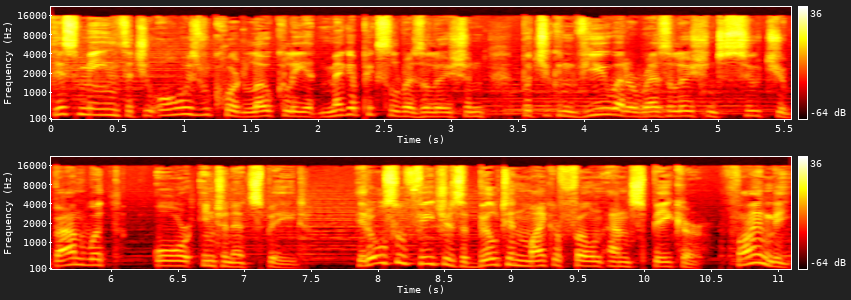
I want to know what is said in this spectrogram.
This means that you always record locally at megapixel resolution, but you can view at a resolution to suit your bandwidth or internet speed. It also features a built-in microphone and speaker. Finally,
